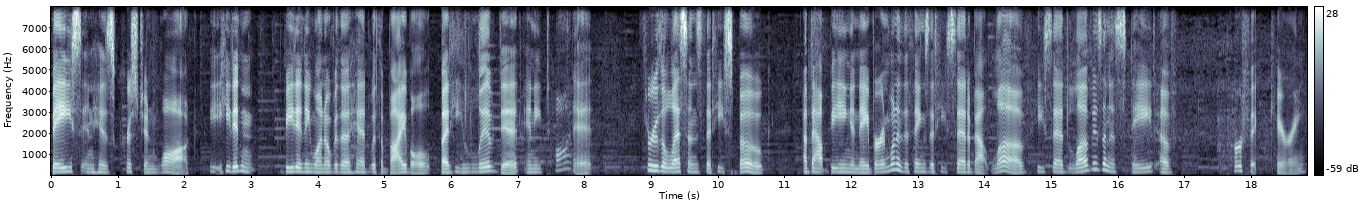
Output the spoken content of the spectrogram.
base in his Christian walk, he, didn't beat anyone over the head with a Bible, but he lived it and he taught it through the lessons that he spoke about being a neighbor. And one of the things that he said about love, he said, Love isn't a state of perfect caring,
